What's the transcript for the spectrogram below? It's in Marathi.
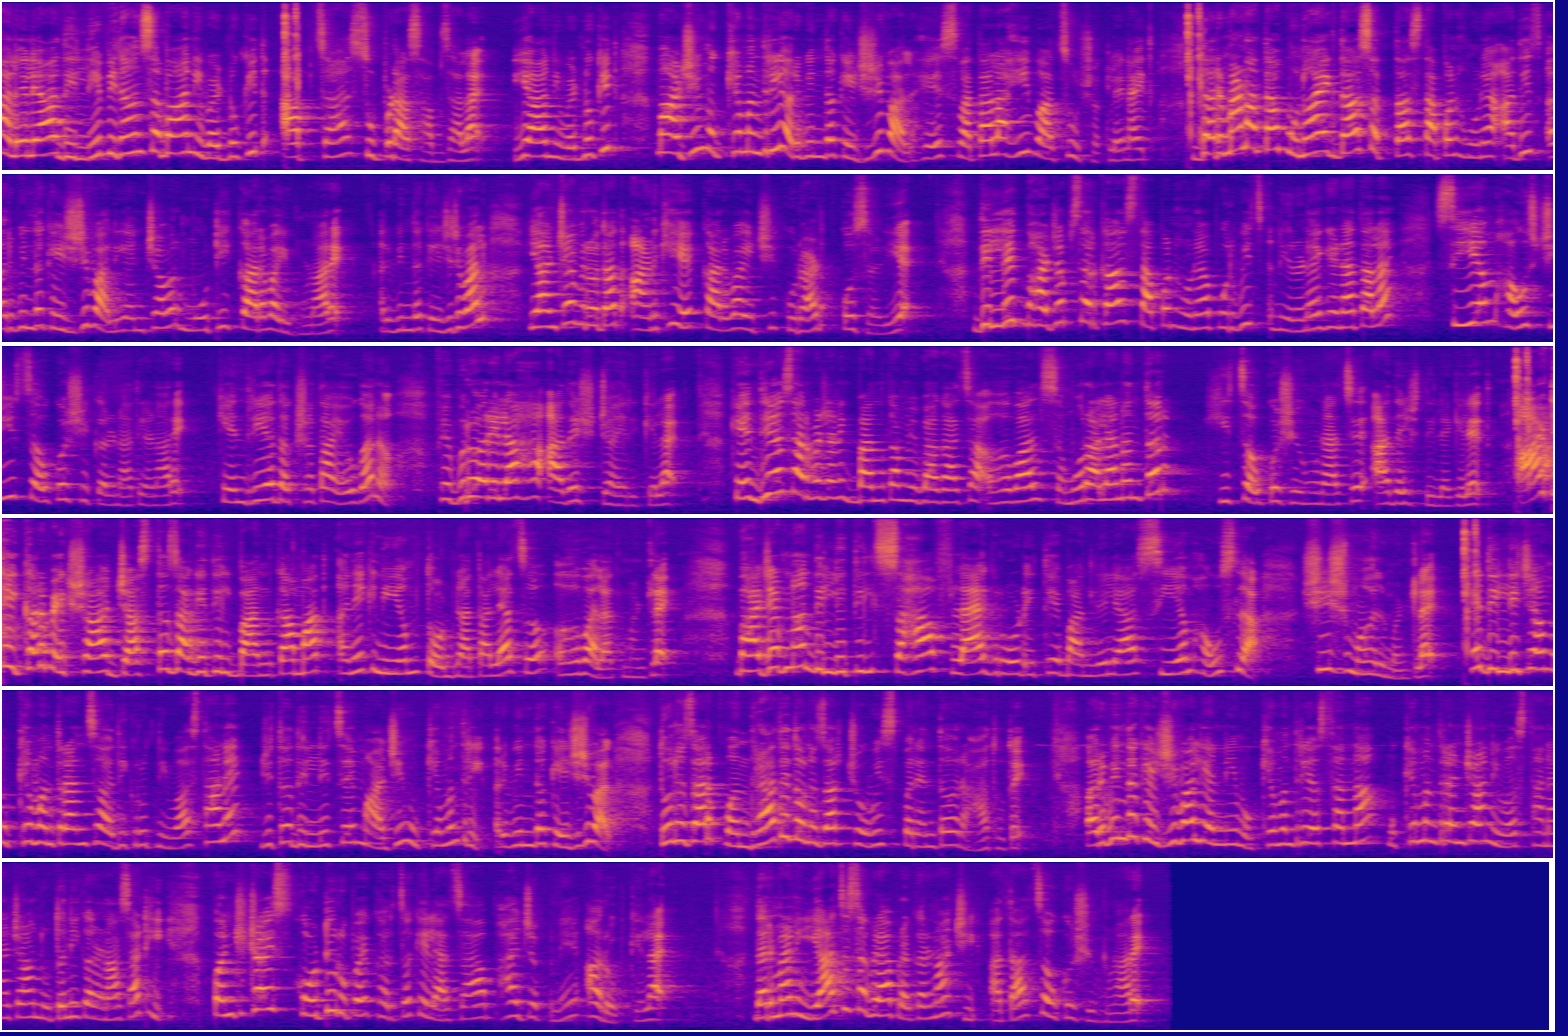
झालेल्या दिल्ली विधानसभा निवडणुकीत आपचा सुपडा साफ झालाय. या निवडणुकीत माजी मुख्यमंत्री अरविंद केजरीवाल हे स्वतःलाही वाचू शकले नाहीत. दरम्यान आता पुन्हा एकदा सत्ता स्थापन होण्याआधीच अरविंद केजरीवाल यांच्यावर मोठी कारवाई होणार आहे. अरविंद केजरीवाल यांच्या विरोधात आणखी एक कारवाईची कुऱ्हाड कोसळली आहे. दिल्लीत भाजप सरकार स्थापन होण्यापूर्वीच निर्णय घेण्यात आलाय. सीएम हाऊसची चौकशी करण्यात येणार आहे. केंद्रीय दक्षता आयोगानं फेब्रुवारीला हा आदेश जाहीर केलाय. केंद्रीय सार्वजनिक बांधकाम विभागाचा अहवाल समोर आल्यानंतर ही चौकशी होण्याचे आदेश दिले गेलेत. आठ एकरपेक्षा जास्त जागेतील बांधकामात अनेक नियम तोडण्यात आल्याचं अहवालात म्हटलंय. भाजपनं दिल्लीतील सहा फ्लॅग रोड इथे बांधलेल्या सीएम हाऊसला शीश महल म्हटलंय. हे दिल्लीच्या मुख्यमंत्र्यांचं अधिकृत निवासस्थान आहे जिथं दिल्लीचे माजी मुख्यमंत्री अरविंद केजरीवाल दोन हजार पंधरा ते दोन हजार चोवीसपर्यंत राहत होते. अरविंद केजरीवाल यांनी मुख्यमंत्री असताना मुख्यमंत्र्यांच्या निवासस्थानाच्या नूतनीकरणासाठी पंचेचाळीस कोटी रुपये खर्च केल्याचा भाजपने आरोप केलाय. दरम्यान याच सगळ्या प्रकरणाची आता चौकशी होणार आहे.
